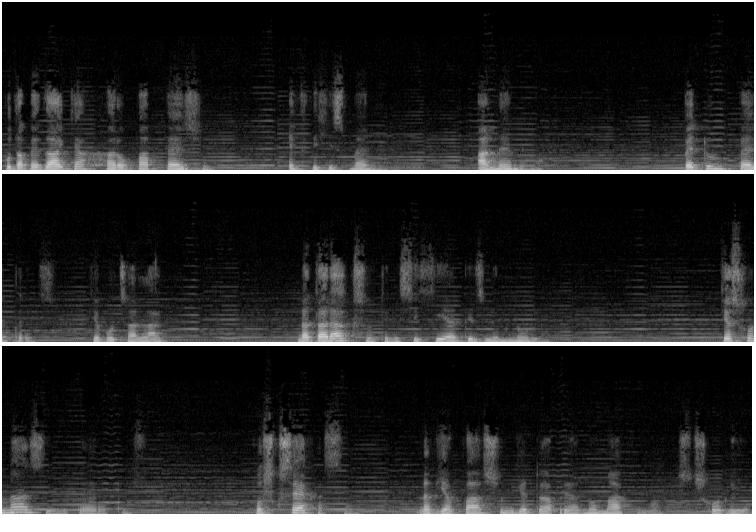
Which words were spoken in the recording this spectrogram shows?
που τα παιδάκια χαροπά παίζουν, ευτυχισμένα, ανέμενα. Πετούν πέτρες και βοτσαλάκια να ταράξουν την ησυχία της λιμνούλα. Και ας φωνάζει η μητέρα τους πως ξέχασαν να διαβάσουν για το αυριανό μάθημα στο σχολείο.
